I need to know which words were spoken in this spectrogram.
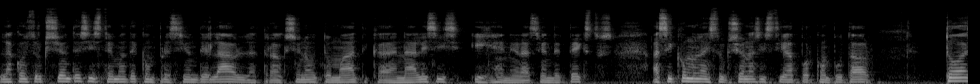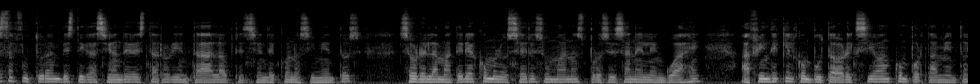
la construcción de sistemas de compresión del habla, traducción automática, análisis y generación de textos, así como la instrucción asistida por computador. Toda esta futura investigación debe estar orientada a la obtención de conocimientos sobre la materia como los seres humanos procesan el lenguaje a fin de que el computador exhiba un comportamiento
